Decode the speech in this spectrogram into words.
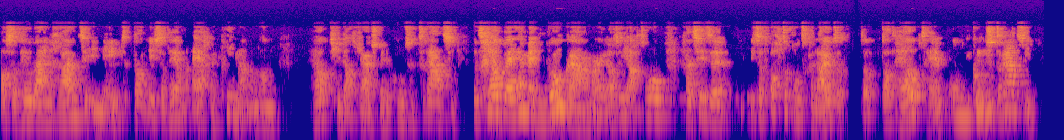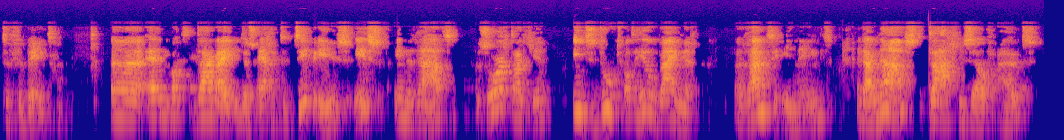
Als dat heel weinig ruimte inneemt, dan is dat helemaal eigenlijk prima. Want dan helpt je dat juist bij de concentratie. Dat geldt bij hem met die woonkamer. Als hij achterop gaat zitten, is dat achtergrondgeluid, dat, dat, dat helpt hem om die concentratie te verbeteren. Eh, en wat daarbij dus eigenlijk de tip is, is inderdaad, zorg dat je iets doet wat heel weinig ruimte inneemt. En daarnaast daag jezelf uit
